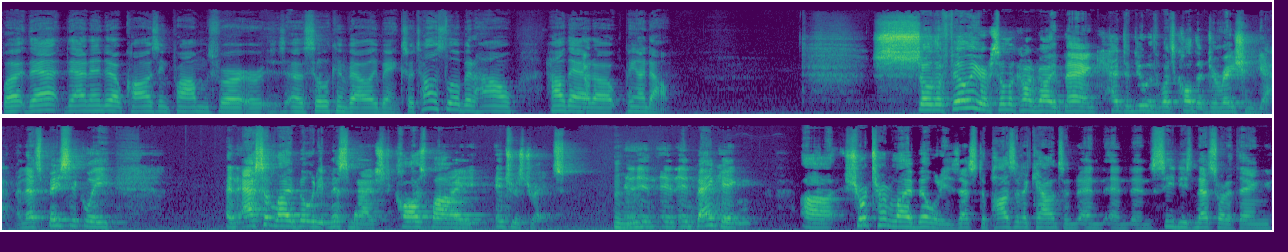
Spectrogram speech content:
But that, that ended up causing problems for uh, Silicon Valley Bank. So tell us a little bit how, how that uh, panned out. So the failure of Silicon Valley Bank had to do with what's called the duration gap. And that's basically an asset liability mismatch caused by interest rates. Mm-hmm. In, in, in, banking, uh, short-term liabilities, that's deposit accounts and, and, and, and CDs and that sort of thing,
